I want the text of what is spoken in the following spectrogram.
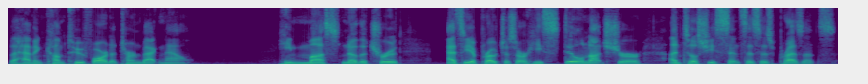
but having come too far to turn back now. He must know the truth. As he approaches her, he's still not sure until she senses his presence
